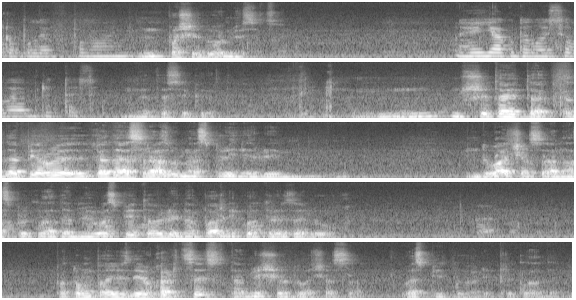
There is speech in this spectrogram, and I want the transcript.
пробули в полоні? Ну, Почти два месяца. Ну, Як вдалося вибратися? Это секрет. Ну, Считай так, когда, первые, когда сразу нас приняли, два часа нас прикладами воспитывали, напарнику отрезали ухо. Потом повезли в Харцис, там еще два часа воспитывали прикладами.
